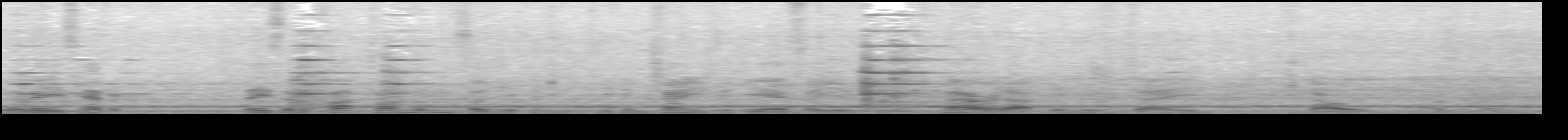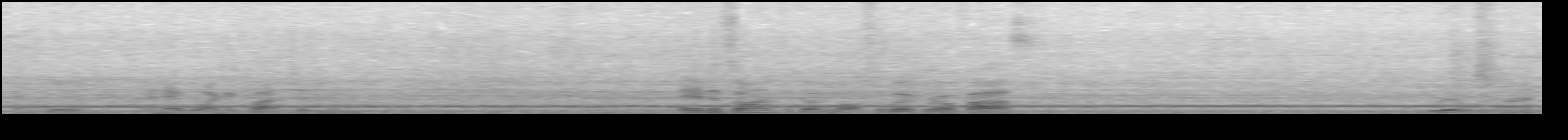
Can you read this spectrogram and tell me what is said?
Well, these have a these have a clutch on them, so you can you can change the gear. So you power it up, then you say go, basically, and have like a clutch in them. They're designed for doing lots of work real fast. Real fast.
